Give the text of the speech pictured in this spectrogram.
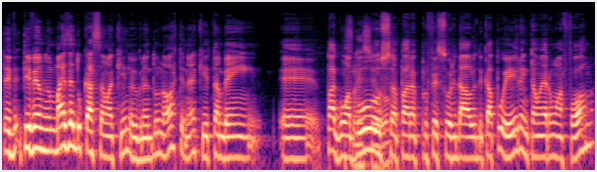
teve, tivemos mais educação aqui no Rio Grande do Norte, né, que também é, pagou uma bolsa para professores da aula de capoeira, então era uma forma,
